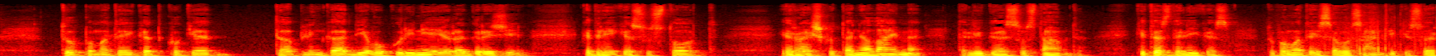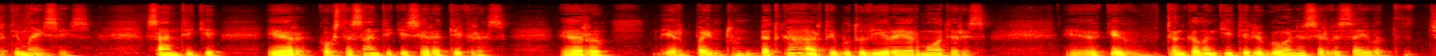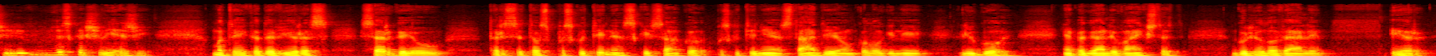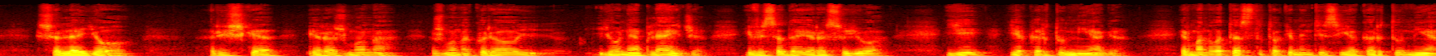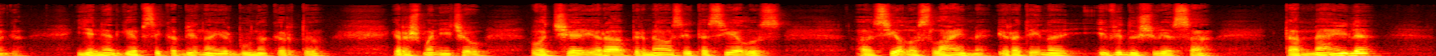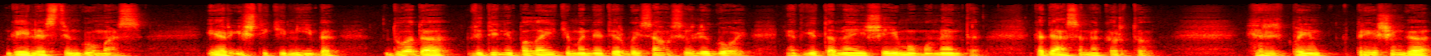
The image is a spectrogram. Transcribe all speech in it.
tu pamatai, kad kokia ta aplinka Dievo kūrinėje yra graži, kad reikia sustoti. Ir aišku, ta nelaimė, ta lyga sustabdo. Kitas dalykas, tu pamatai savo santykių su artimaisiais, santykių ir koks tas santykis yra tikras. Ir, ir paimtum bet ką, ar tai būtų vyrai ar moteris. Ir kai tenka lankyti ligonius ir visai, va, čia viskas šviežiai. Matai, kada vyras serga jau tarsi tos paskutinės, kai sako, paskutinėje stadijoje onkologiniai lygoj, nebegali vaikštyti, guli lovelį. Ir šalia jo, reiškia, yra žmona. Žmona, kurio jo neapleidžia. Ji visada yra su juo. Ji, jie kartu miega. Ir man va tas ta tokia mintis, jie kartu miega. Jie netgi apsikabina ir būna kartu. Ir aš manyčiau, va čia yra pirmiausiai tas sielos, sielos laimė ir ateina į vidų šviesa. Ta meilė, gailestingumas ir ištikimybė duoda vidinį palaikymą net ir baisiausių lygoj, netgi tame išeimo momente, kad esame kartu. Ir paim priešingą,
